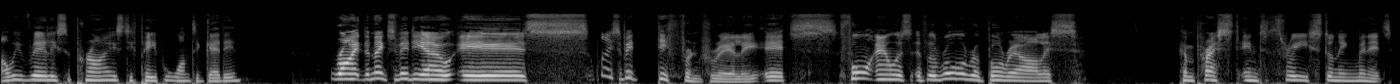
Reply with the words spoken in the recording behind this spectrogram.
Are we really surprised if people want to get in? Right, the next video is. Well, it's a bit different, really. It's four hours of Aurora Borealis compressed into three stunning minutes.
